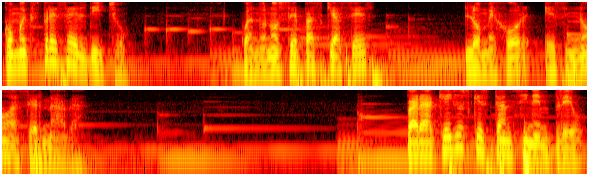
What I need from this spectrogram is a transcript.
Como expresa el dicho, cuando no sepas qué hacer, lo mejor es no hacer nada. Para aquellos que están sin empleo,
